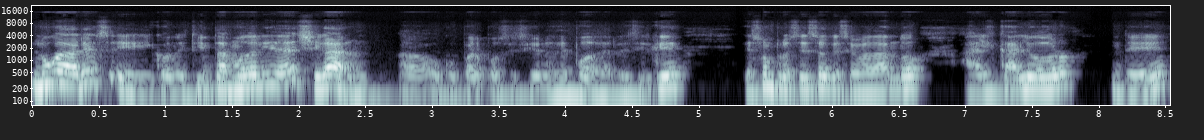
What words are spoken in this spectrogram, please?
lugares y eh, con distintas modalidades llegaron a ocupar posiciones de poder. Es decir, que es un proceso que se va dando al calor de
